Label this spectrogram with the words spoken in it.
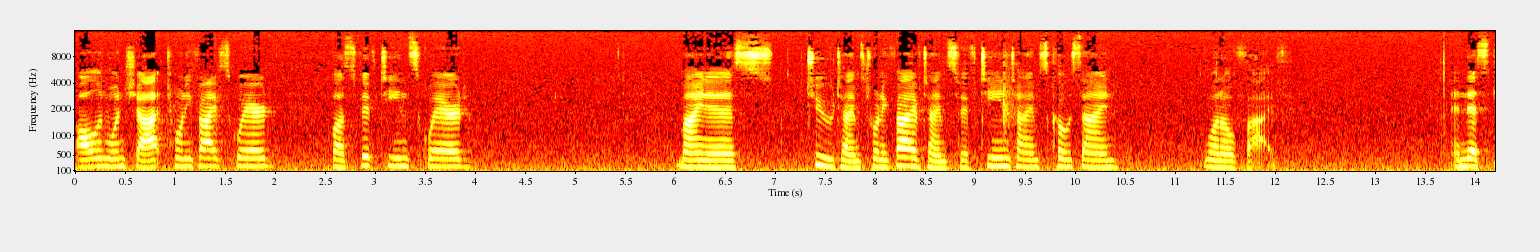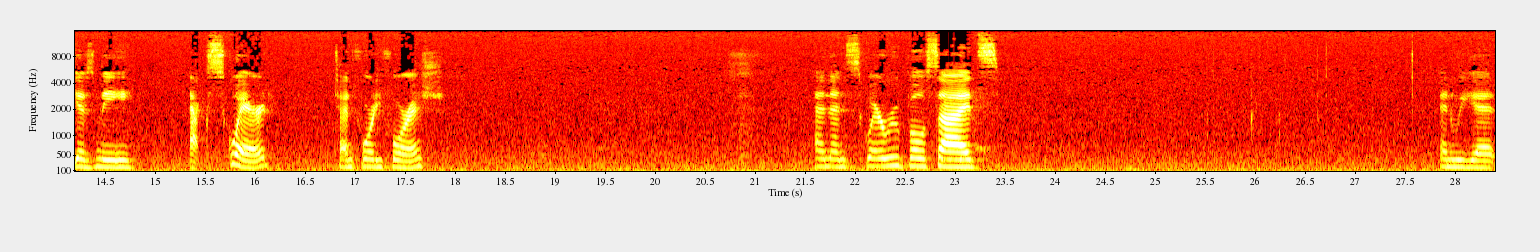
all in one shot. 25 squared plus 15 squared minus 2 times 25 times 15 times cosine 105. And this gives me x squared, 1044-ish. And then square root both sides. And we get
